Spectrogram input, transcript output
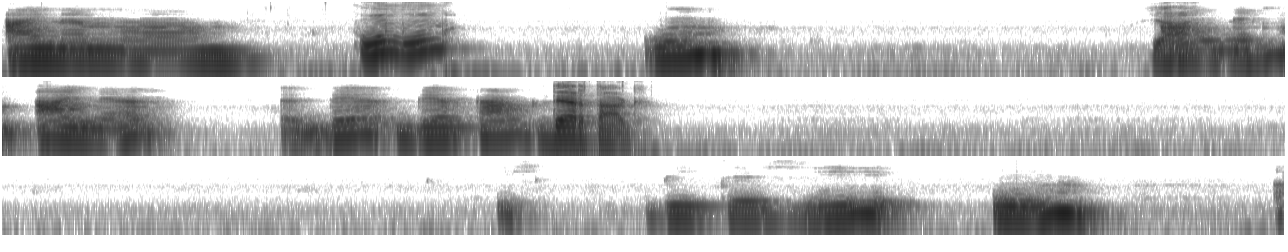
einem ähm, Um, um, um ja, einem einer äh, der der Tag der Tag. ich bitte Sie um äh,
